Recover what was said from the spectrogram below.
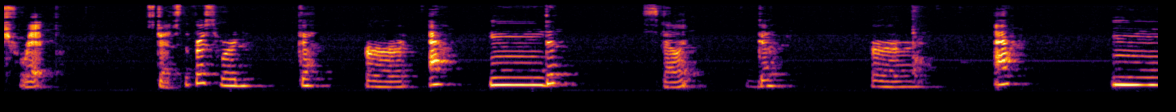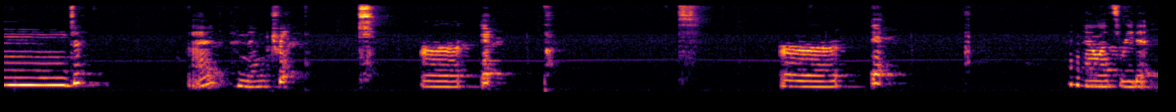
trip. Stretch the first word. G, er, a, and. Spell it. G, er, a, and. Good. And then trip. T, er, ip. T, er, ip. And now let's read it.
